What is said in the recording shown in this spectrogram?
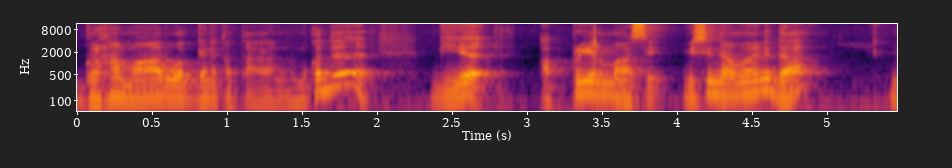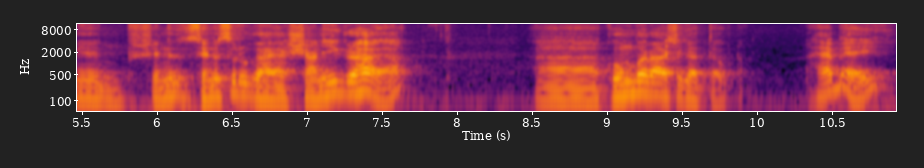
ග්‍රහ මාරුවක් ගැන කතා කරන්න. මොකද ගිය අප්‍රියල් මාසේ 29 වෙනිදා මේ සෙනසුරු ග්‍රහය ශනි ග්‍රහය කුම්භ රාශිගත වුණා. හැබැයි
